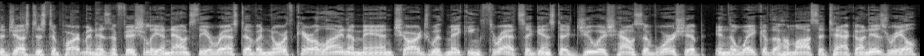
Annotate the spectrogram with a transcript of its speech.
The Justice Department has officially announced the arrest of a North Carolina man charged with making threats against a Jewish house of worship in the wake of the Hamas attack on Israel.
